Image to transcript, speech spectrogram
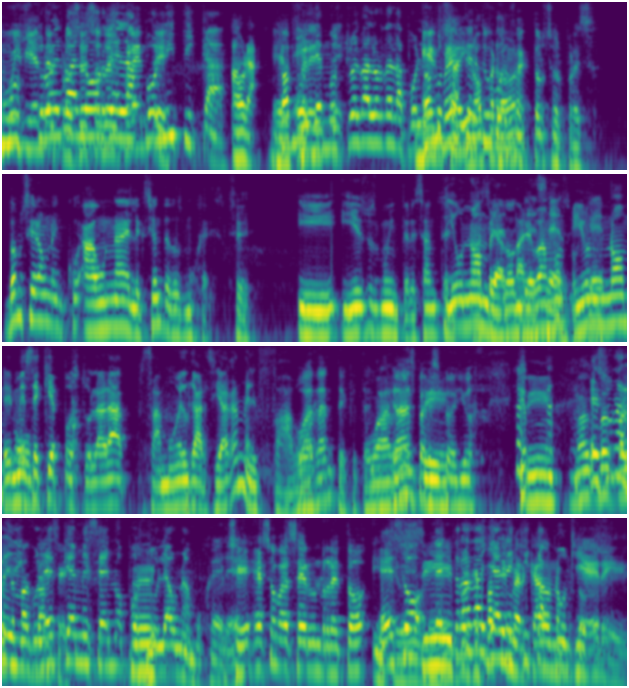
muy bien del el proceso del de la política. Ahora, El vamos, frente- demostró el valor de la El política. Vamos a frente ir, no, tuvo perdón. un factor sorpresa. vamos a ir a una, encu- a una elección de dos mujeres. Sí. Y, y eso es muy interesante. Y un hombre, al dónde parecer, vamos. Y un hombre. MC quiere postular a Samuel García. Háganme el O favor. a Dante, ¿qué tal? O a ¿Qué les Dante. parezco yo? Sí, más- Es más- una ridiculez Dante. que MC no postule a una mujer. ¿eh? Sí, eso va a ser un reto Eso increíble. Sí, de entrada ya le Mercado quita no puntos. quiere.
